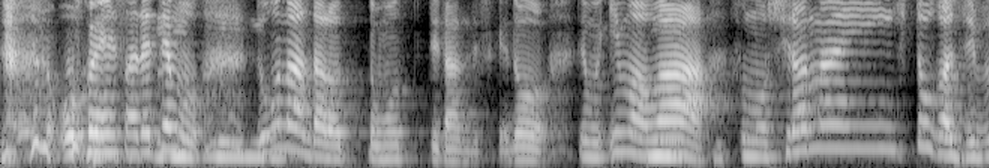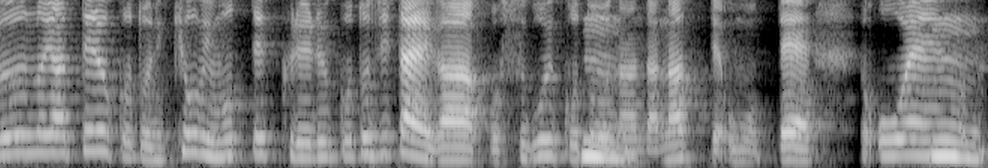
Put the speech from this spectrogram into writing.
応援されてもどうなんだろうと思ってたんですけどでも今はその知らない人が自分のやってることに興味持ってくれること自体がこうすごいことなんだなって思って、応援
